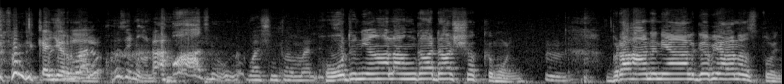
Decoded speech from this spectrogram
ዘፈን ቢቀየር እላለሁ። በዜማ ነው ዋሽንግቶን ማለት ሆድን ያህል አንጋዳ አሸክሞኝ ብርሃንን ያህል ገበያ አነስቶኝ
